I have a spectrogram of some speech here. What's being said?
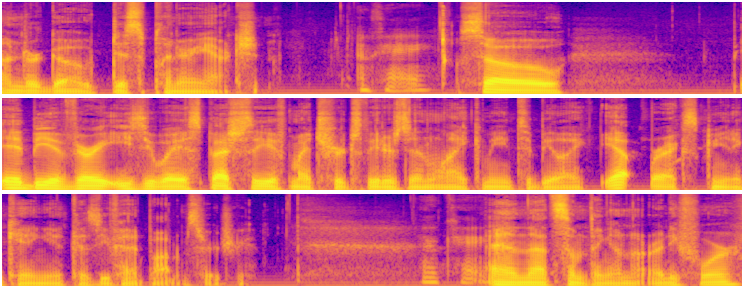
undergo disciplinary action. okay. So it'd be a very easy way, especially if my church leaders didn't like me, to be like, "Yep, we're excommunicating you because you've had bottom surgery," Okay. and that's something I'm not ready for.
